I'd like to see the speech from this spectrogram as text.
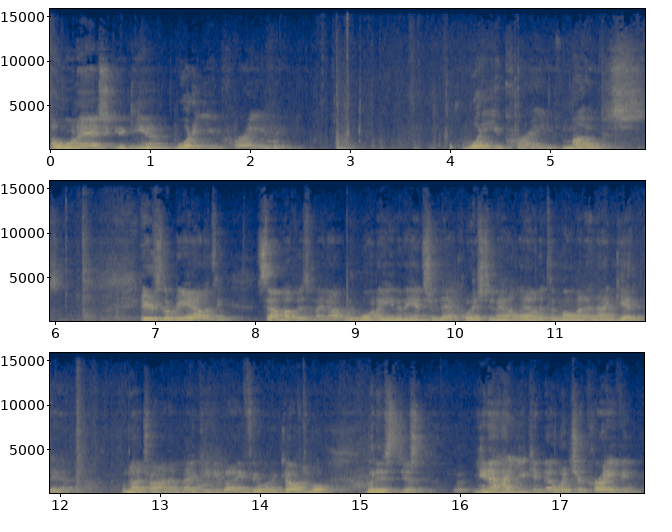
I want to ask you again what are you craving? What do you crave most? Here's the reality. Some of us may not would want to even answer that question out loud at the moment, and I get that. I'm not trying to make anybody feel uncomfortable, but it's just, you know how you can know what you're craving?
